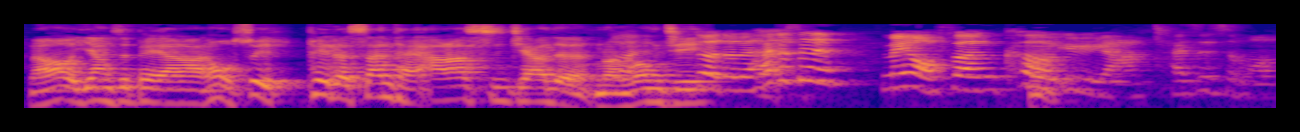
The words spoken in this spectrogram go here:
然后一样是配阿拉，然后所以配了三台阿拉斯加的暖风机。对对对，它就是没有分客浴啊，还是什么，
